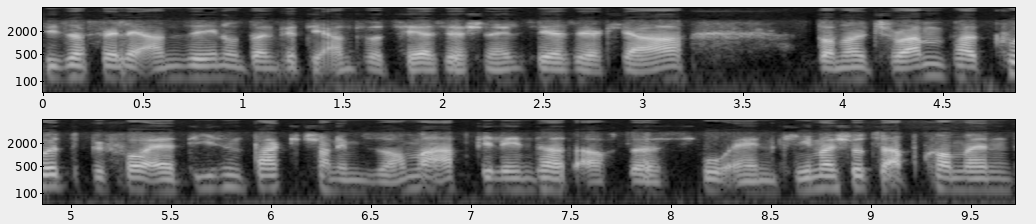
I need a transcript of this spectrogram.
dieser Fälle ansehen und dann wird die Antwort sehr, sehr schnell, sehr, sehr klar. Donald Trump hat kurz bevor er diesen Pakt schon im Sommer abgelehnt hat, auch das UN-Klimaschutzabkommen,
